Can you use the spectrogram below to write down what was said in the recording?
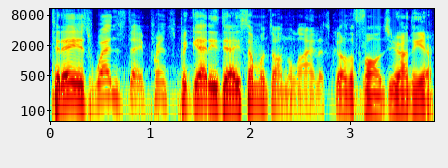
Today is Wednesday, Prince Spaghetti Day. Someone's on the line. Let's go to the phones. You're on the air.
